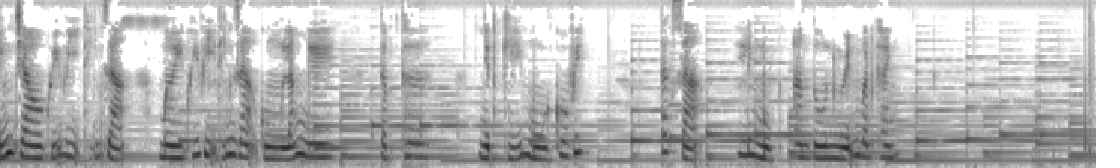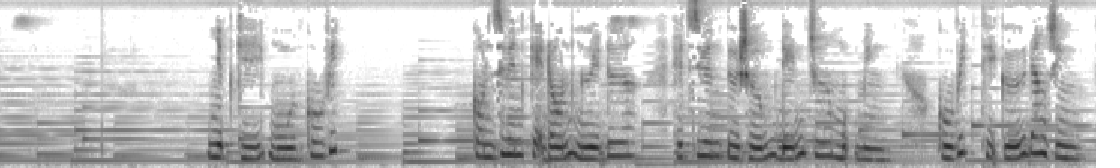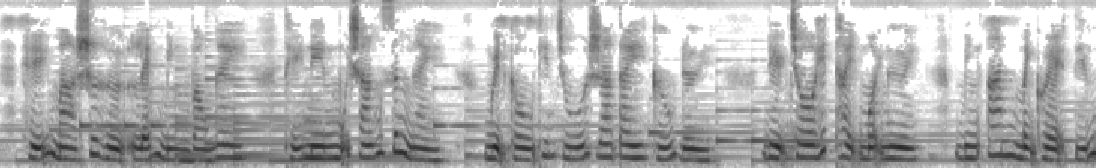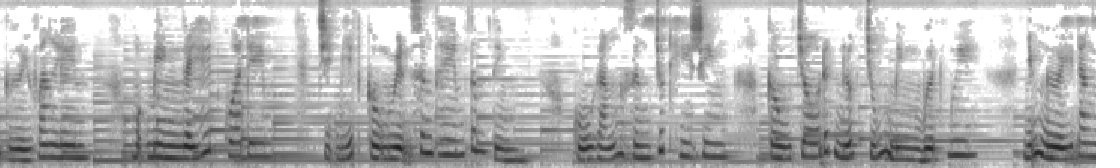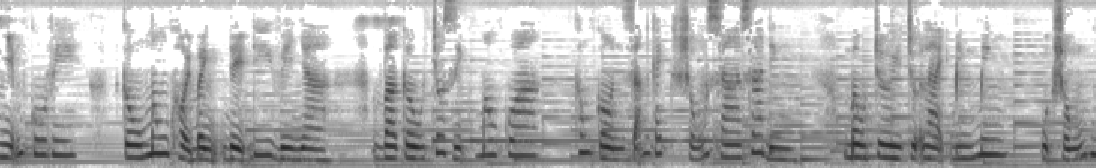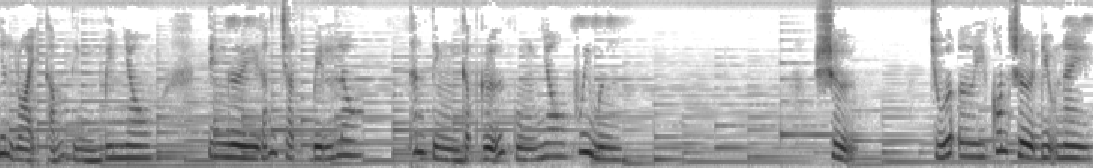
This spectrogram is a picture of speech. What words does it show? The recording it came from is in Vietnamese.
Kính chào quý vị thính giả, mời quý vị thính giả cùng lắng nghe tập thơ Nhật ký mùa Covid Tác giả Linh Mục An Tôn Nguyễn Văn Khánh. Nhật ký mùa Covid. Còn duyên kẻ đón người đưa Hết duyên từ sớm đến trưa một mình. Covid thì cứ đang rình Hễ mà sơ hở lén mình vào ngay, Thế nên mỗi sáng dâng ngày, Nguyện cầu Thiên Chúa ra tay cứu đời, Để cho hết thảy mọi người Bình an mạnh khỏe tiếng cười vang lên. Một mình ngày hết qua đêm, Chỉ biết cầu nguyện dâng thêm tâm tình, Cố gắng dâng chút hy sinh, Cầu cho đất nước chúng mình vượt nguy những người đang nhiễm Covid, cầu mong khỏi bệnh để đi về nhà và cầu cho dịch mau qua, không còn giãn cách sống xa gia đình, bầu trời trở lại bình minh, cuộc sống nhân loại thắm tình bên nhau, tình người gắn chặt bền lâu, thân tình gặp gỡ cùng nhau vui mừng. Sự Chúa ơi, con sợ điệu này,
